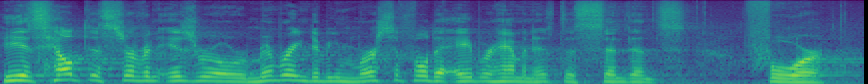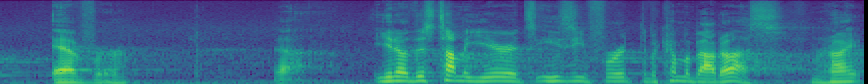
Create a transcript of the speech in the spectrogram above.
He has helped his servant Israel, remembering to be merciful to Abraham and his descendants forever. You know, this time of year, it's easy for it to become about us, right?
